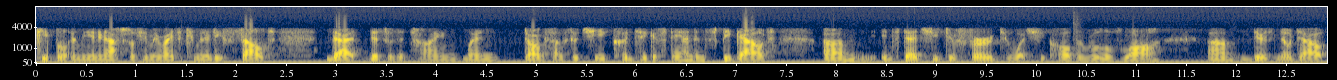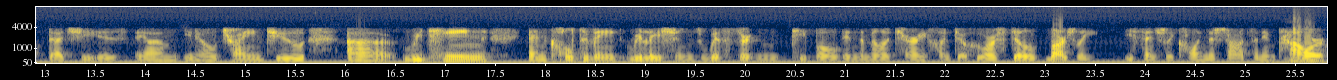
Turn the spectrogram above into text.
people in the international human rights community felt that this was a time when Daw Aung San Suu Kyi could take a stand and speak out. Um, instead, she deferred to what she called the rule of law. Um, there's no doubt that she is, um, you know, trying to uh, retain and cultivate relations with certain people in the military junta who are still largely, essentially, calling the shots and in power.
